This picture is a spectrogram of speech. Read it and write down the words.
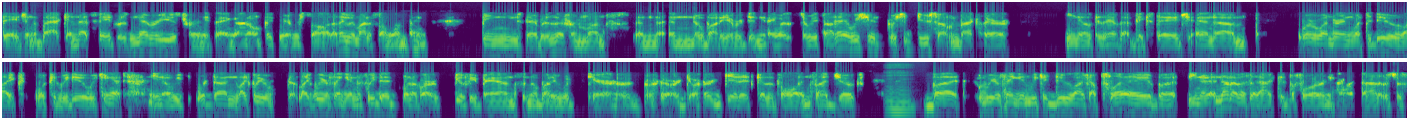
stage in the back, and that stage was never used for anything. I don't think we ever saw it. I think we might have saw one thing being used there, but it was there for months, and and nobody ever did anything with it. So we thought, hey, we should we should do something back there, you know, because they have that big stage, and um, were wondering what to do. Like, what could we do? We can't, you know, we we're done. Like we were like we were thinking if we did one of our goofy bands, nobody would care or or, or get it because it's all inside jokes. Mm-hmm. But we were thinking we could do like a play, but you know, none of us had acted before or anything like that. It was just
